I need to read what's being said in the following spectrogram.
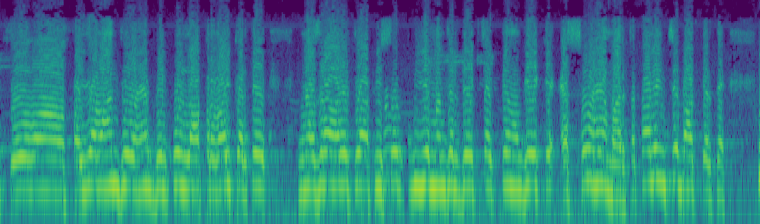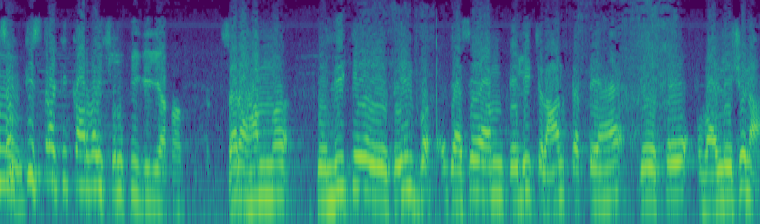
वाहन जो है बिल्कुल लापरवाही करते नज़र आ रहे थे। आप इस वक्त भी ये मंजर देख सकते होंगे कि एसओ है हमारे साथ। पहले इनसे बात करते हैं। सर किस तरह की कार्रवाई शुरू की गई है आप सर हम डेली के रूटीन जैसे हम डेली चलान करते हैं जो उससे वायलेशन आ।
